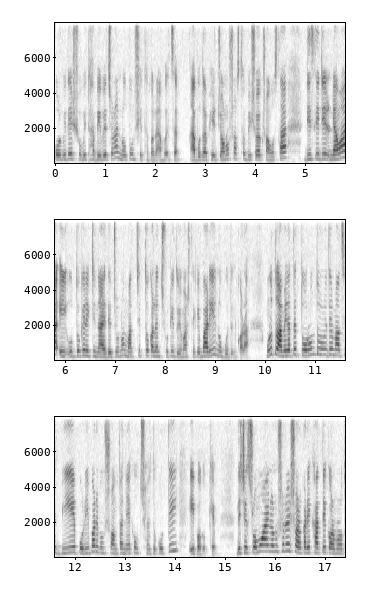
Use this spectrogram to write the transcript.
কর্মীদের সুবিধা বিবেচনায় নতুন সিদ্ধান্ত নেওয়া হয়েছে। আবুধাবির জনস্বাস্থ্য বিষয়ক সংস্থা ডিসিডির নেওয়া এই উদ্যোগের একটি নারীদের জন্য মাতৃত্বকালীন ছুটি দুই মাস থেকে বাড়িয়ে নব্বই দিন করা। মূলত আমিরাতের তরুণ তরুণীদের মাঝে বিয়ে, পরিবার এবং সন্তান নিয়েকে উৎসাহিত করতেই এই পদক্ষেপ। দেশের শ্রম আইন অনুসারে সরকারি খাতে কর্মরত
